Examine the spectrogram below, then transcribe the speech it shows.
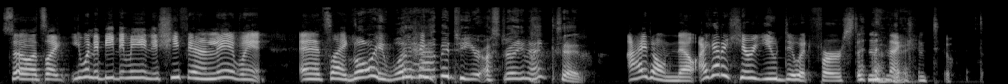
So it's like you want to be the man that she fell in love with, and it's like Lauri, what happened to your Australian accent? I don't know. I got to hear you do it first, and then I can do it.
